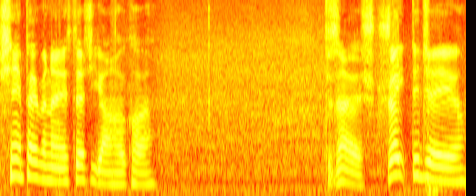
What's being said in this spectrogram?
She ain't pay for none of the stuff she got in her car. Just send her straight to jail.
